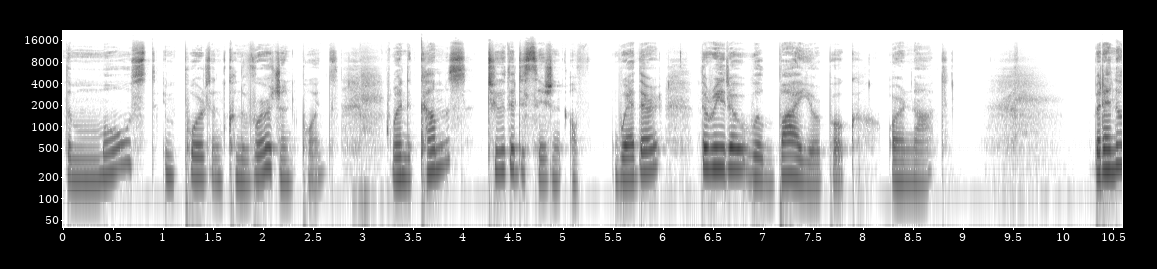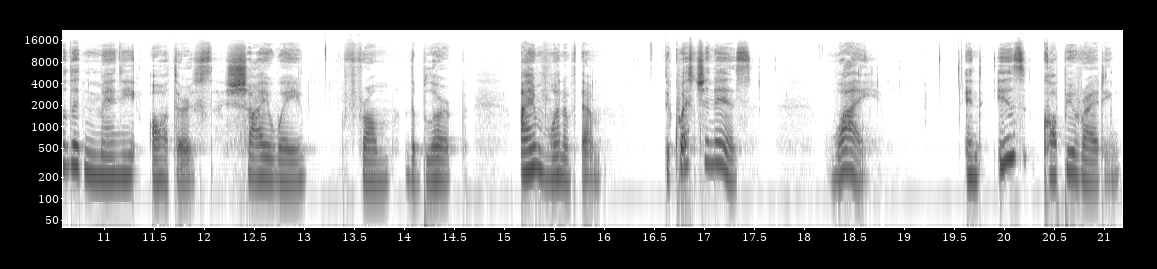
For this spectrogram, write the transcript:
the most important conversion points when it comes to the decision of whether the reader will buy your book or not. But I know that many authors shy away from the blurb. I am one of them. The question is, why? And is copywriting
